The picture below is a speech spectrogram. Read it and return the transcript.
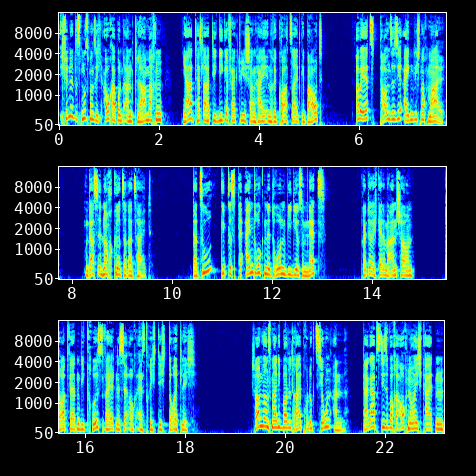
Ich finde, das muss man sich auch ab und an klar machen. Ja, Tesla hat die Gigafactory Shanghai in Rekordzeit gebaut, aber jetzt bauen sie sie eigentlich nochmal. Und das in noch kürzerer Zeit. Dazu gibt es beeindruckende Drohnenvideos im Netz. Könnt ihr euch gerne mal anschauen. Dort werden die Größenverhältnisse auch erst richtig deutlich. Schauen wir uns mal die Model 3 Produktion an. Da gab es diese Woche auch Neuigkeiten.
